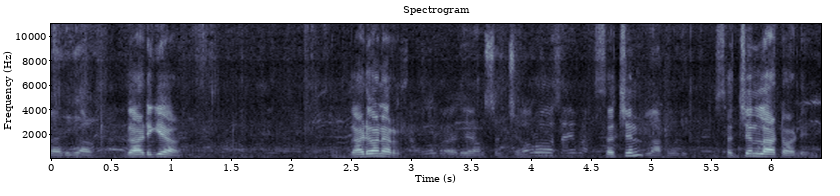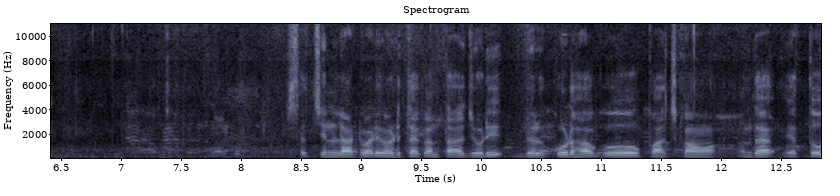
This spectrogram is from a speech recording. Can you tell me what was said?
ಗಾಡಿಗಾವ್ ಗಾಡ್ಗಿಯಾಳ್ ಗಾಡಿ ಓನರ್? ಗಾಡಿಗಾವ್ ಸಚಿನ್. ಸಚಿನ್? ಲಾಟೋಡಿ ಸಚಿನ್ ಲಾಟ್ವಾಡಿ. ಸಚಿನ್ ಲಾಟ್ವಾಡಿ ಹೊಡಿತಕ್ಕಂಥ ಜೋಡಿ ಬೆಳ್ಕೂಡ್ ಹಾಗೂ ಪಾಚ್ಗಾಂವ್ ಅಂದ ಎತ್ತು.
